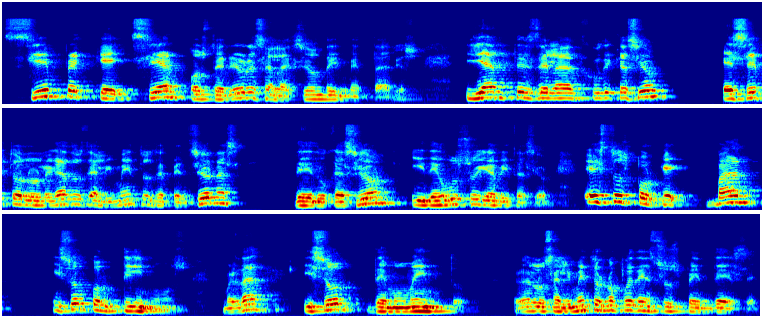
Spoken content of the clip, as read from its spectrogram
siempre que sean posteriores a la acción de inventarios y antes de la adjudicación, excepto los legados de alimentos, de pensiones, de educación y de uso y habitación. Estos porque van y son continuos, ¿verdad? Y son de momento, ¿verdad? Los alimentos no pueden suspenderse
